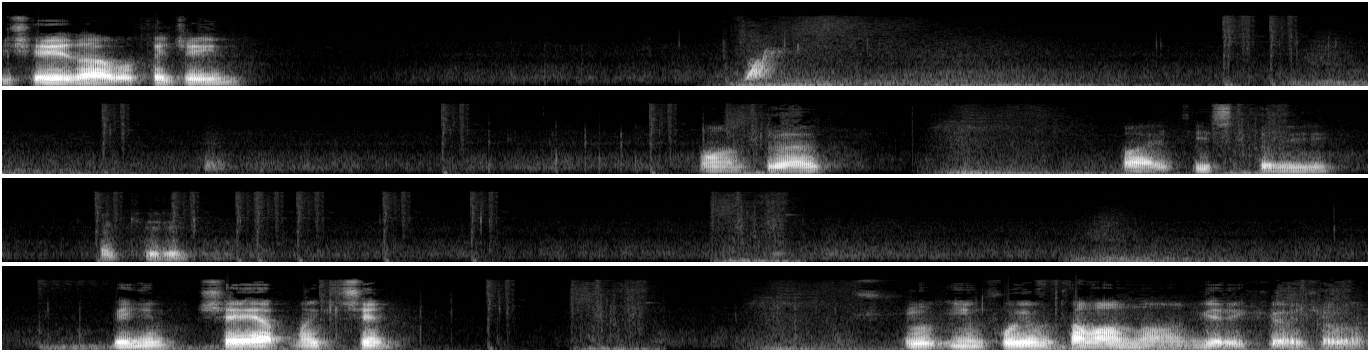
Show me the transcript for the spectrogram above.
Bir şeye daha bakacağım. Contract, fight history. Okay. Benim şey yapmak için şu infoyu mu tamamlamam gerekiyor acaba?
